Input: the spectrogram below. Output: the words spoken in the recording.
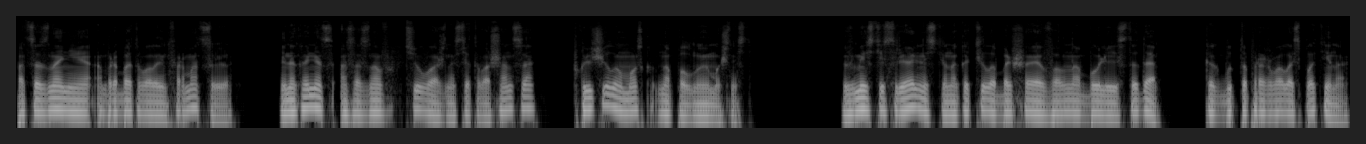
Подсознание обрабатывало информацию и, наконец, осознав всю важность этого шанса, включило мозг на полную мощность. Вместе с реальностью накатила большая волна боли и стыда, как будто прорвалась плотина,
